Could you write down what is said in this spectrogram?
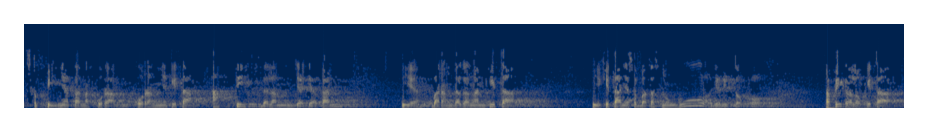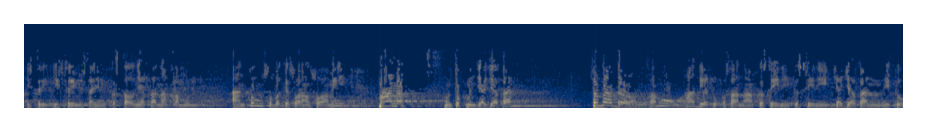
sepinya karena kurang kurangnya kita aktif dalam menjajakan ya barang dagangan kita. Ya kita hanya sebatas nunggu aja di toko. Tapi kalau kita istri-istri misalnya yang keselnya karena kamu antum sebagai seorang suami malas untuk menjajakan Coba dong, kamu hadir tuh ke sana, ke sini, ke sini, jajakan itu.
